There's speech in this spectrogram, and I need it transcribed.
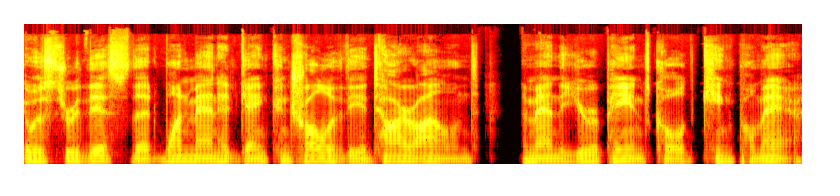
It was through this that one man had gained control of the entire island, a man the Europeans called King Pomer.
